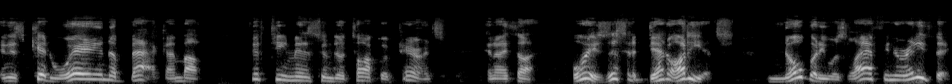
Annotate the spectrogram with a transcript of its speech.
and this kid way in the back. I'm about 15 minutes into a talk with parents, and I thought, boy, is this a dead audience? Nobody was laughing or anything.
